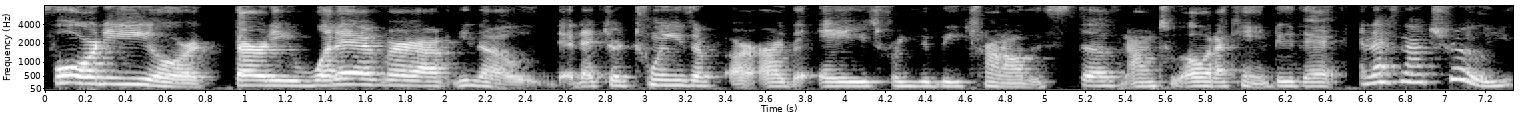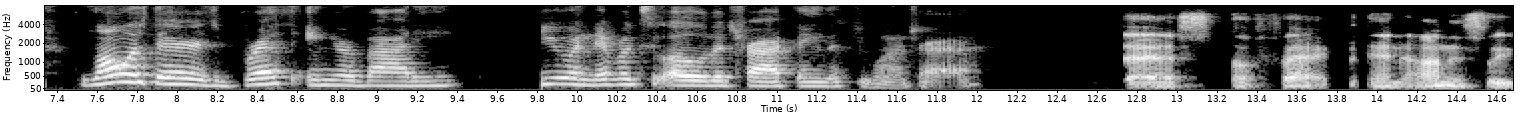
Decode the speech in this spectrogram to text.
40 or 30, whatever, you know, that your 20s are, are, are, the age for you to be trying all this stuff. And I'm too old, I can't do that. And that's not true. As long as there is breath in your body, you are never too old to try things that you want to try. That's a fact. And honestly,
